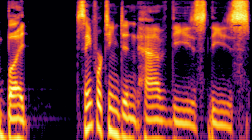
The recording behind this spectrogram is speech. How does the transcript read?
but Saint 14 didn't have these these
